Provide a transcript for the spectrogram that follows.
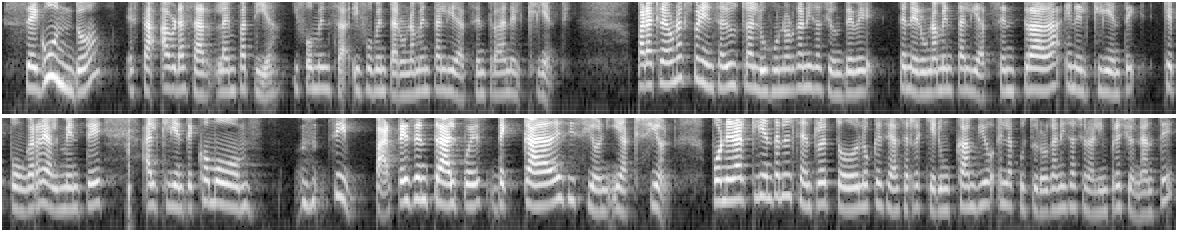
Segundo, está abrazar la empatía y y fomentar una mentalidad centrada en el cliente. Para crear una experiencia de ultralujo, una organización debe tener una mentalidad centrada en el cliente que ponga realmente al cliente como sí, parte central pues de cada decisión y acción. Poner al cliente en el centro de todo lo que se hace requiere un cambio en la cultura organizacional impresionante,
